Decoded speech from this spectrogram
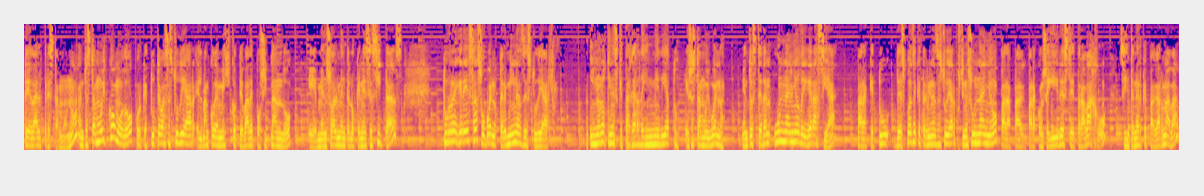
te da el préstamo, ¿no? Entonces está muy cómodo porque tú te vas a estudiar, el Banco de México te va depositando eh, mensualmente lo que necesitas, tú regresas o bueno, terminas de estudiar y no lo tienes que pagar de inmediato. Eso está muy bueno. Entonces te dan un año de gracia para que tú, después de que terminas de estudiar, pues tienes un año para, para, conseguir este trabajo sin tener que pagar nada.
